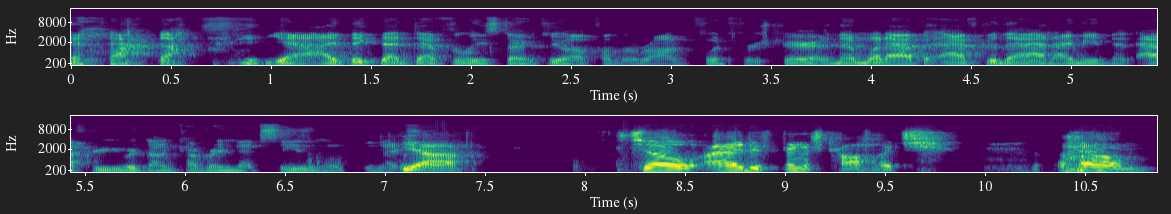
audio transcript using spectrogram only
yeah, I think that definitely starts you off on the wrong foot for sure. And then what happened after that? I mean, after you were done covering that season, yeah. So I had to finish college. Um,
